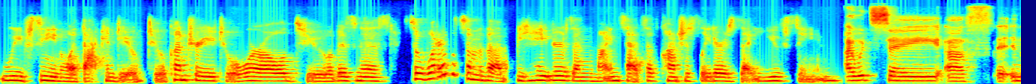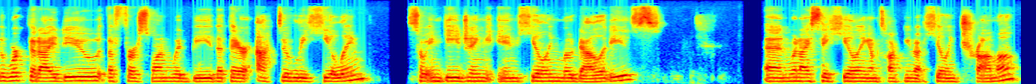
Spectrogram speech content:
we've seen what that can do to a country, to a world, to a business. So, what are some of the behaviors and mindsets of conscious leaders that you've seen? I would say, uh, in the work that I do, the first one would be that they're actively healing. So, engaging in healing modalities. And when I say healing, I'm talking about healing trauma,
